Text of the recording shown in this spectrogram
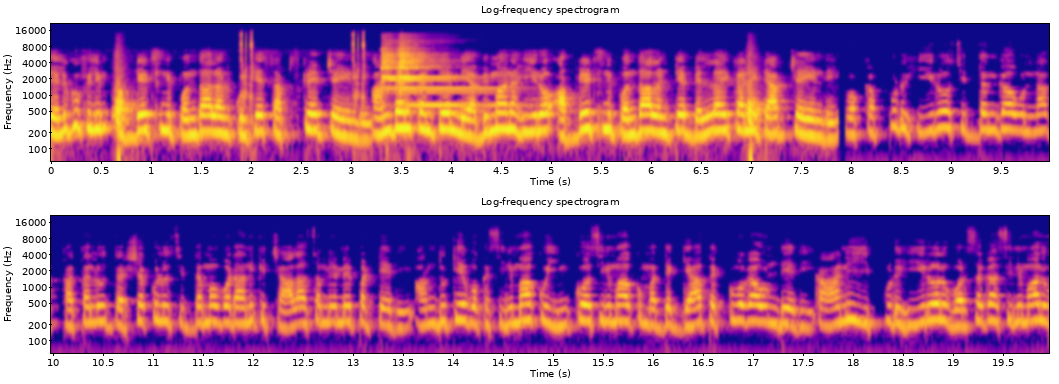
తెలుగు ఫిలిం అప్డేట్స్ని పొందాలనుకుంటే సబ్స్క్రైబ్ చేయండి. అందరికంటే మీ అభిమాన హీరో అప్డేట్స్ని పొందాలంటే బెల్ ఐకాన్ని ట్యాప్ చేయండి. ఒకప్పుడు హీరో సిద్ధంగా ఉన్న కథలు దర్శకులు సిద్ధమవ్వడానికి చాలా సమయమే పట్టేది. అందుకే ఒక సినిమాకు ఇంకో సినిమాకు మధ్య గ్యాప్ ఎక్కువగా ఉండేది. కానీ ఇప్పుడు హీరోలు వరుసగా సినిమాలు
